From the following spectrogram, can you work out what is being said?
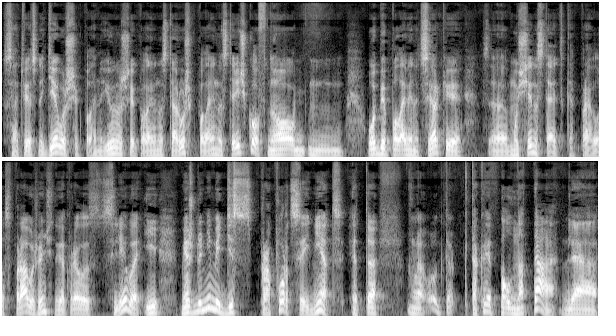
соответственно, девушек, половина юношей, половина старушек, половина старичков. Но обе половины церкви э, мужчины стоят, как правило, справа, женщины, как правило, слева, и между ними диспропорции нет. Это э, такая полнота для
